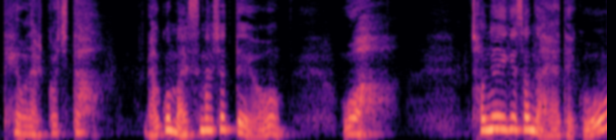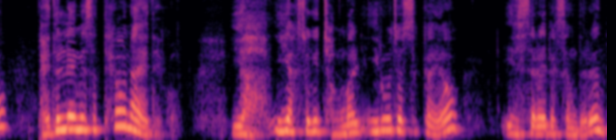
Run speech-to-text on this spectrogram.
태어날 것이다. 라고 말씀하셨대요. 우와, 처녀에게서 나야 되고 베들레헴에서 태어나야 되고 이야, 이 약속이 정말 이루어졌을까요? 이스라엘 백성들은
